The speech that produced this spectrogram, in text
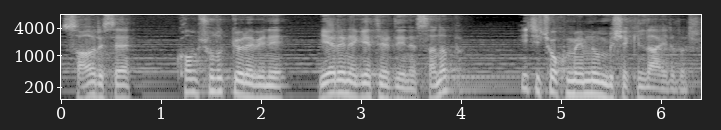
Sağır ise komşuluk görevini yerine getirdiğini sanıp içi çok memnun bir şekilde ayrılır.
